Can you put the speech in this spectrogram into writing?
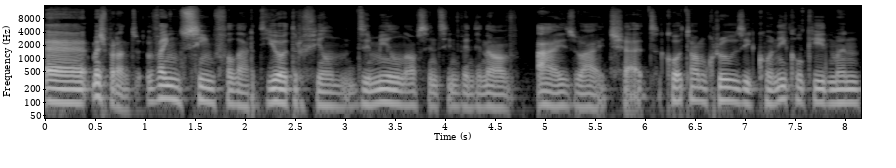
Uh, mas pronto, venho sim falar de outro filme de 1999, Eyes Wide Shut, com o Tom Cruise e com Nicole Kidman,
